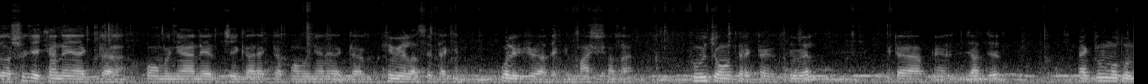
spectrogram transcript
দর্শক, এখানে একটা পমিনিয়ানের চেকার, একটা পমিনিয়ানের একটা ফিমেল আছে, দেখেন কোয়ালিটিটা দেখেন মার্শাল্লাহ খুবই চমৎকার একটা ফিমেল এটা আপনার যার একদম নতুন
